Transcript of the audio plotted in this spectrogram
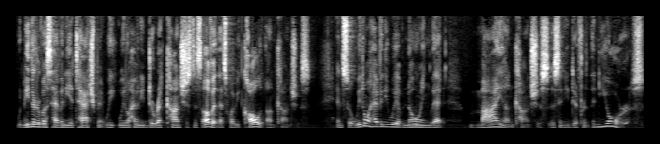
Neither of us have any attachment. We, we don't have any direct consciousness of it. That's why we call it unconscious. And so, we don't have any way of knowing that my unconscious is any different than yours.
